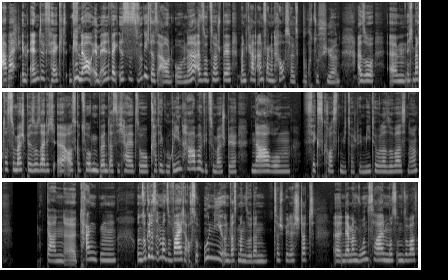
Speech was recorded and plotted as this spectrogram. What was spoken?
aber wichtig. im Endeffekt, genau, im Endeffekt ist es wirklich das A und O, ne? Also zum Beispiel, man kann anfangen, ein Haushaltsbuch zu führen. Also ähm, ich mache das zum Beispiel so, seit ich äh, ausgezogen bin, dass ich halt so Kategorien habe, wie zum Beispiel Nahrung, Fixkosten, wie zum Beispiel Miete oder sowas, ne? Dann äh, tanken. Und so geht es immer so weiter, auch so Uni und was man so dann zum Beispiel der Stadt, äh, in der man wohnt, zahlen muss und sowas.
